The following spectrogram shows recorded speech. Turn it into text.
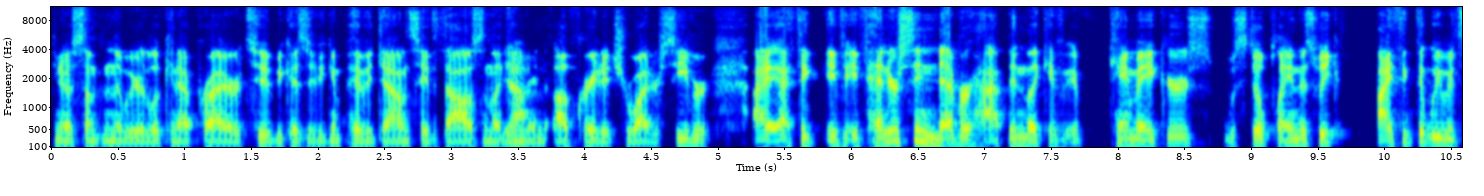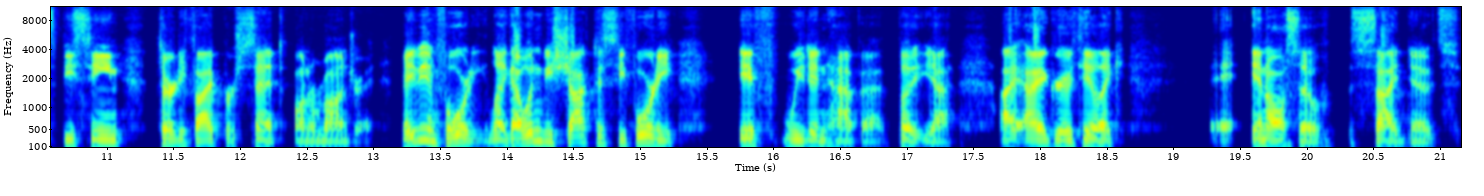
You know, something that we were looking at prior to, because if you can pivot down, save a thousand, like yeah. and then upgrade at your wide receiver. I, I think if, if Henderson never happened, like if, if Cam Akers was still playing this week, I think that we would be seeing 35% on Rhamondre, maybe in 40. Like I wouldn't be shocked to see 40 if we didn't have that. But yeah, I, I agree with you. Like, and also side notes.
